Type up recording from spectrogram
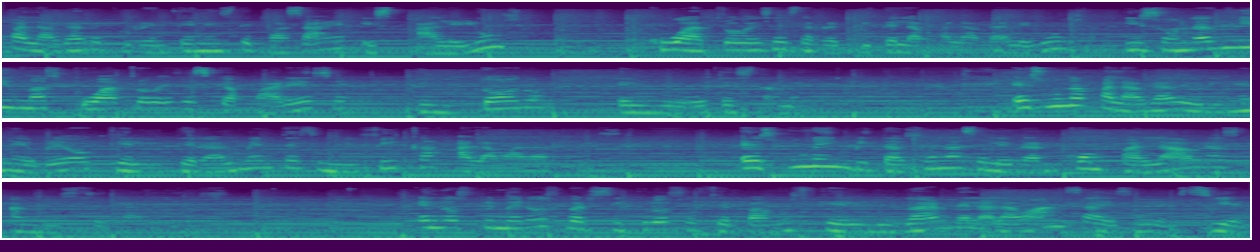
palabra recurrente en este pasaje es aleluya. Cuatro veces se repite la palabra aleluya y son las mismas cuatro veces que aparece en todo el Nuevo Testamento. Es una palabra de origen hebreo que literalmente significa alabar a Dios. Es una invitación a celebrar con palabras a nuestro gran. En los primeros versículos observamos que el lugar de la alabanza es en el cielo.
